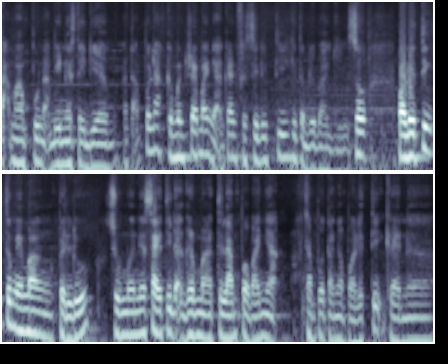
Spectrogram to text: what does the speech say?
Tak mampu nak bina stadium. Uh, tak apalah kementerian banyak kan facility kita boleh bagi. So politik tu memang perlu. Cumanya saya tidak gemar terlampau banyak campur tangan politik kerana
